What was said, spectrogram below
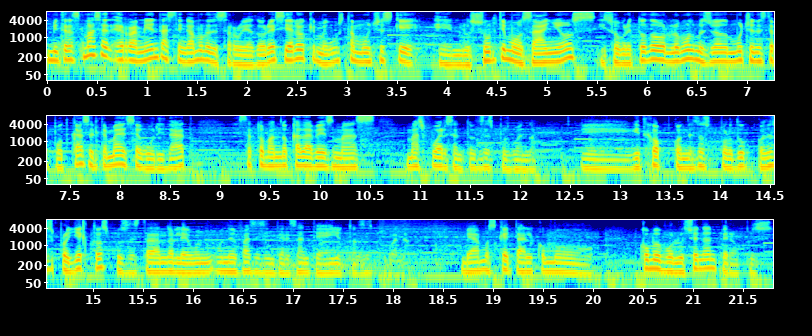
mientras más herramientas tengamos los desarrolladores, y algo que me gusta mucho es que en los últimos años, y sobre todo lo hemos mencionado mucho en este podcast, el tema de seguridad está tomando cada vez más, más fuerza. Entonces, pues bueno, eh, GitHub con esos, con esos proyectos, pues está dándole un, énfasis interesante a ello. Entonces, pues bueno, veamos qué tal, cómo, cómo evolucionan, pero pues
